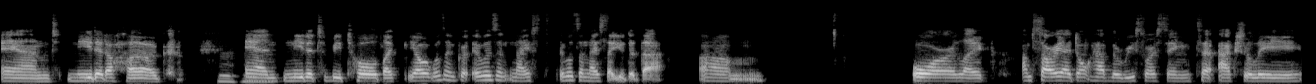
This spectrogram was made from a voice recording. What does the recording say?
and needed a hug hmm and needed to be told like, yo, it wasn't good. It wasn't nice. It wasn't nice that you did that. Um, or like, I'm sorry, I don't have the resourcing to actually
